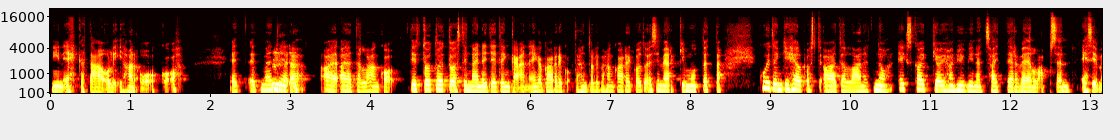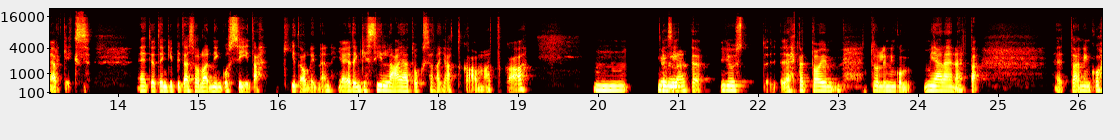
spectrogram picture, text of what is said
niin ehkä tämä oli ihan ok. Et, et mä en tiedä, mm. ajatellaanko, toivottavasti näin ei tietenkään, eikä karriko, tähän tuli vähän karikoitu esimerkki, mutta että kuitenkin helposti ajatellaan, että no, eikö kaikki ole ihan hyvin, että sait terveen lapsen esimerkiksi. Että jotenkin pitäisi olla niin kuin siitä kiitollinen ja jotenkin sillä ajatuksella jatkaa matkaa. Mm, ja Kyllä. sitten just ehkä toi tuli niin kuin mieleen, että, että niin kuin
